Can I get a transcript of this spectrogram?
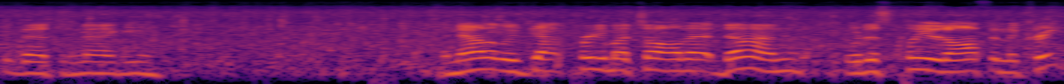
Give that to Maggie. And now that we've got pretty much all that done, we'll just clean it off in the creek.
